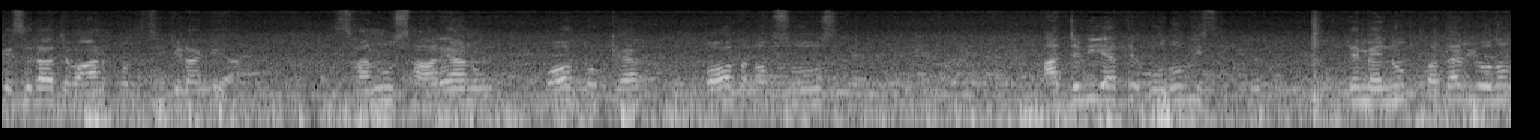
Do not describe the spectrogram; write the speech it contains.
ਕਿਸੇ ਦਾ ਜਵਾਨ ਪੁੱਤ ਸੀ ਜਿਹੜਾ ਗਿਆ। ਸਾਨੂੰ ਸਾਰਿਆਂ ਨੂੰ ਬਹੁਤ ਦੁੱਖ ਹੈ, ਬਹੁਤ ਅਫਸੋਸ ਅੱਜ ਵੀ ਹੈ ਤੇ ਉਦੋਂ ਵੀ ਸੀ। ਤੇ ਮੈਨੂੰ ਪਤਾ ਵੀ ਉਦੋਂ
